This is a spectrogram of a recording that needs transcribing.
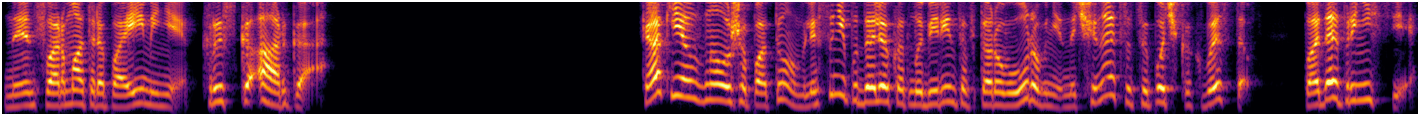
на информатора по имени Крыска Арга. Как я узнал уже потом, в лесу неподалеку от лабиринта второго уровня начинается цепочка квестов «Подай, принеси»,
